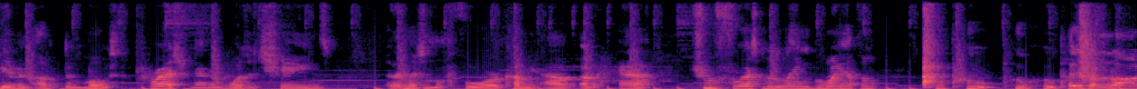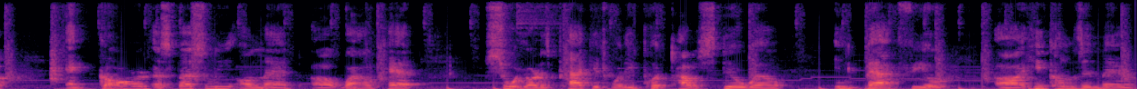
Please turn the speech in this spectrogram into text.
giving up the most pressure. Now, there was a change, as I mentioned before, coming out of the half. True freshman Lane Grantham, who, who, who, who plays a lot at guard, especially on that uh, Wildcat short yardage package where they put Tyler Stillwell in the backfield. Uh, he comes in there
